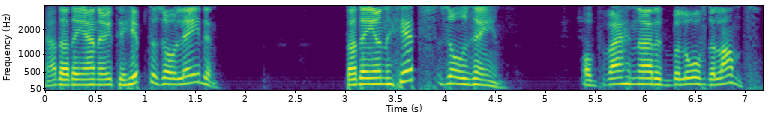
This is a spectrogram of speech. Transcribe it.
Ja, dat hij hen uit Egypte zou leiden. Dat hij een gids zou zijn. Op weg naar het beloofde land.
